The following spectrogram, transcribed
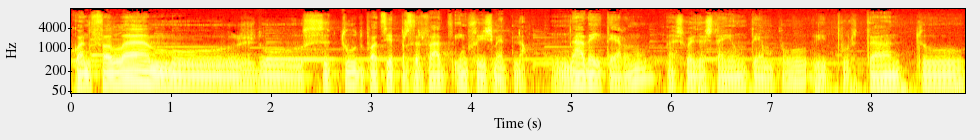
quando falamos do se tudo pode ser preservado, infelizmente não. Nada é eterno, as coisas têm um tempo e, portanto,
